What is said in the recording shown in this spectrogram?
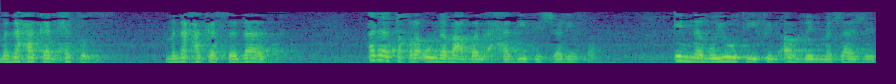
منحك الحفظ منحك السداد. ألا تقرؤون بعض الأحاديث الشريفة؟ إن بيوتي في الأرض المساجد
